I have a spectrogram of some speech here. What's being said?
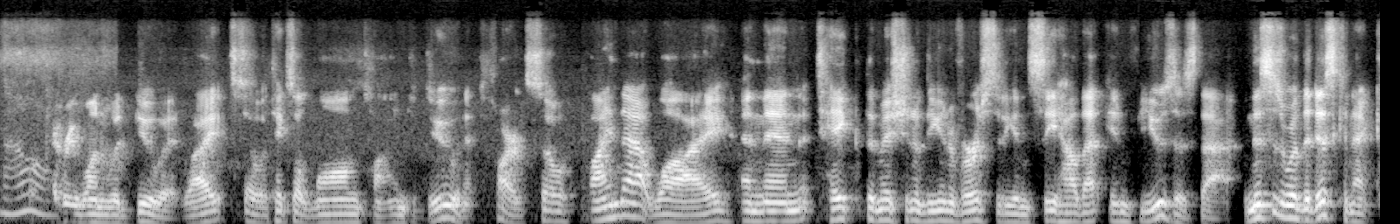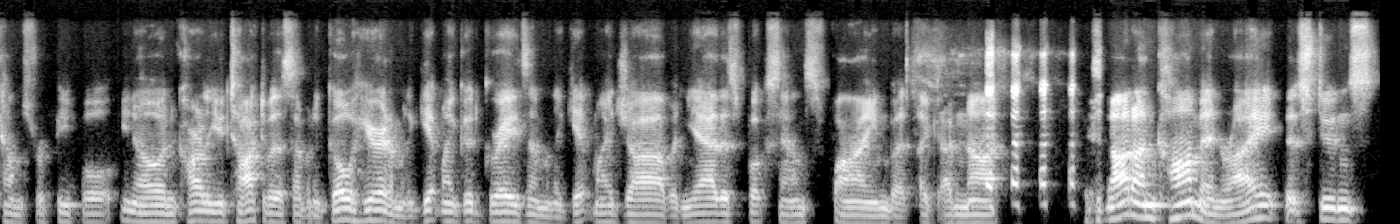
No. Everyone would do it, right? So it takes a long time to do and it's hard. So find that why and then take the mission of the university and see how that infuses that. And this is where the disconnect comes for people, you know, and Carly, you talked about this. I'm going to go here and I'm going to get my good grades. I'm going to get my job. And yeah, this book sounds fine, but like I'm not. it's not uncommon, right? That students,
